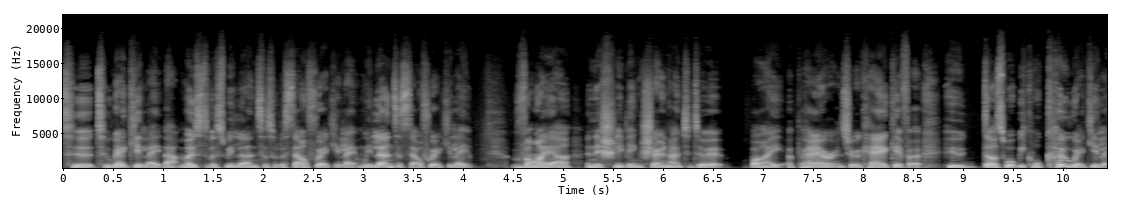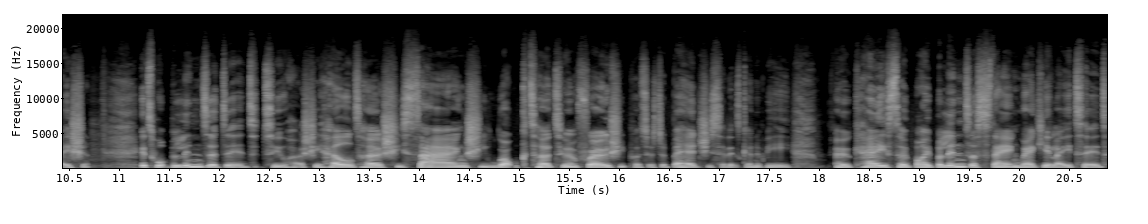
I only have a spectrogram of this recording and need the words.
to, to regulate that. Most of us, we learn to sort of self regulate, and we learn to self regulate via initially being shown how to do it by a parent or a caregiver who does what we call co regulation. It's what Belinda did to her. She held her, she sang, she rocked her to and fro, she put her to bed, she said it's going to be okay. So, by Belinda staying regulated,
